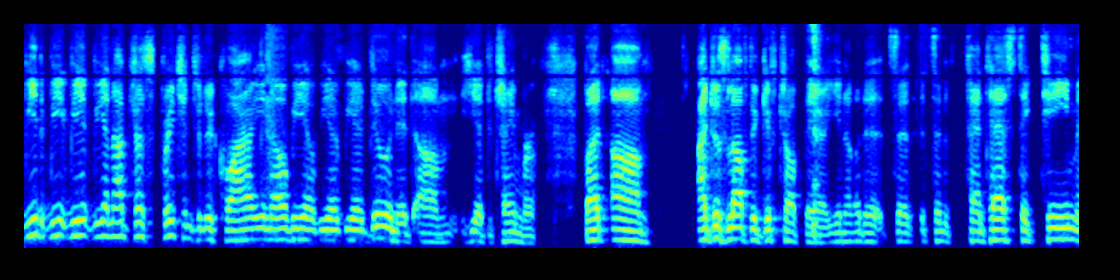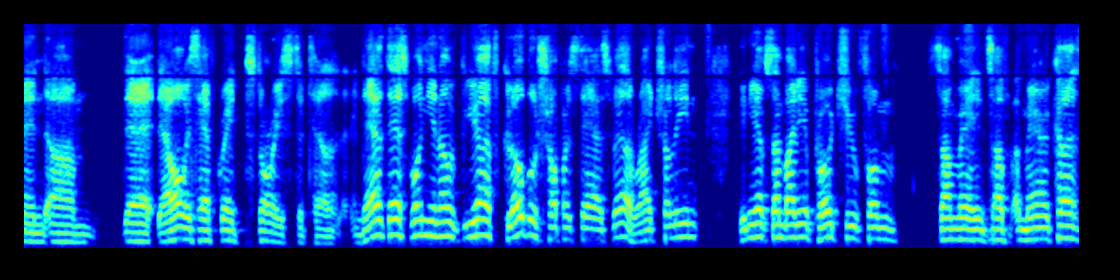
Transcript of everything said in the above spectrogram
we, we, we, we are not just preaching to the choir, you know, we are, we are, we are doing it um, here at the chamber. But um, I just love the gift shop there. You know, the, it's a, it's a fantastic team and um, they, they always have great stories to tell. And there, there's one, you know, you have global shoppers there as well, right, Charlene? Didn't you have somebody approach you from somewhere in South America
